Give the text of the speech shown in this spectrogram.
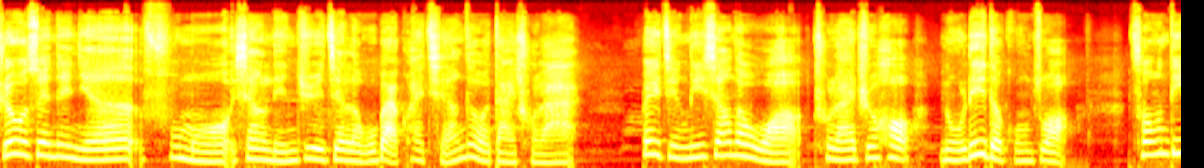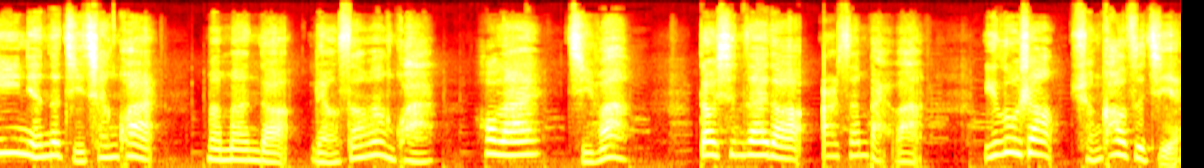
十五岁那年，父母向邻居借了五百块钱给我带出来。背井离乡的我出来之后，努力的工作，从第一年的几千块，慢慢的两三万块，后来几万，到现在的二三百万，一路上全靠自己。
